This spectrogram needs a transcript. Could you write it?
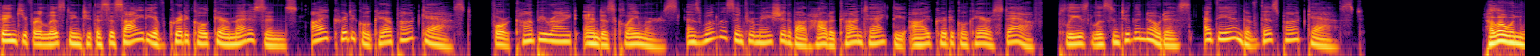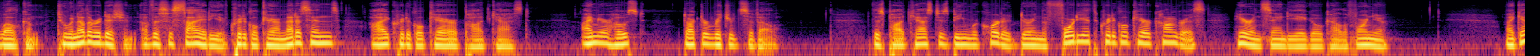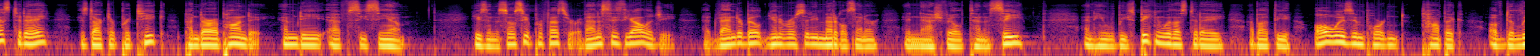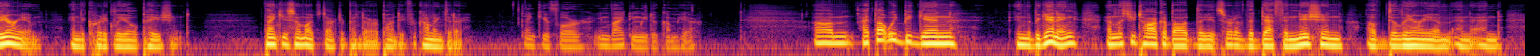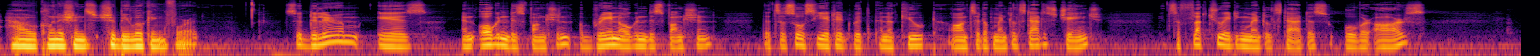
Thank you for listening to the Society of Critical Care Medicine's iCritical Care podcast. For copyright and disclaimers, as well as information about how to contact the iCritical Care staff, please listen to the notice at the end of this podcast. Hello and welcome to another edition of the Society of Critical Care Medicine's iCritical Care podcast. I'm your host, Dr. Richard Savel. This podcast is being recorded during the 40th Critical Care Congress here in San Diego, California. My guest today is Dr. Pratik Pandharipande, MD, FCCM. He's an associate professor of anesthesiology at Vanderbilt University Medical Center in Nashville, Tennessee, and he will be speaking with us today about the always important topic of delirium in the critically ill patient. Thank you so much, Dr. Pandharipande, for coming today. Thank you for inviting me to come here. Um, I thought we'd begin in the beginning let you talk about the sort of the definition of delirium and, and how clinicians should be looking for it. So, delirium is an organ dysfunction, a brain organ dysfunction that's associated with an acute onset of mental status change. It's a fluctuating mental status over hours.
